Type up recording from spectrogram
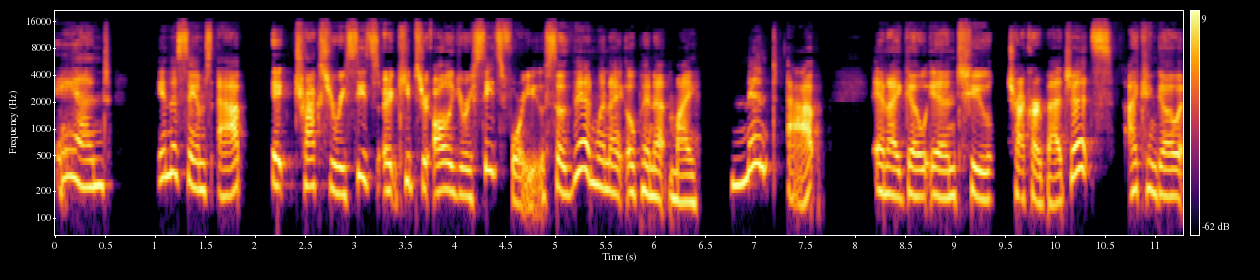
And in the Sam's app, it tracks your receipts or it keeps your, all your receipts for you. So then when I open up my Mint app, and I go in to track our budgets, I can go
